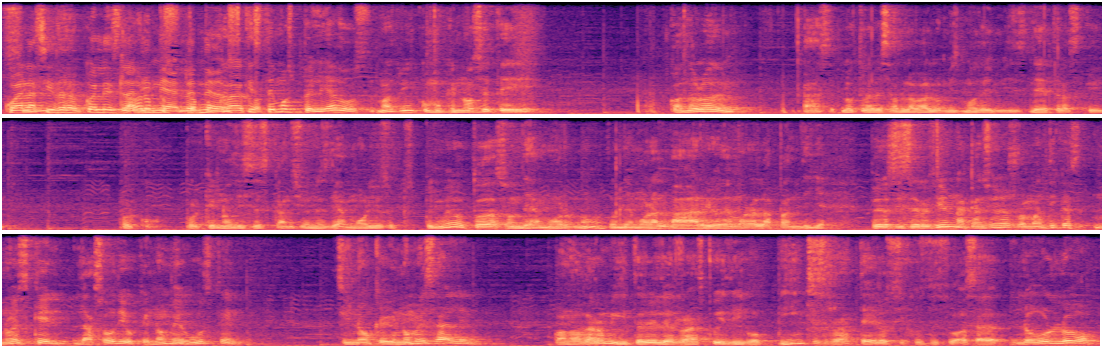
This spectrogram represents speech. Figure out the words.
¿Cuál ha Sí. sido, cuál es la Ahora, línea, pues, línea de es que estemos peleados, más bien como que no se te... Cuando lo de... La otra vez hablaba lo mismo de mis letras, que... ¿Por, por qué no dices canciones de amor? Y eso, pues primero todas son de amor, ¿no? Son de amor al barrio, de amor a la pandilla. Pero si se refieren a canciones románticas, no es que las odio, que no me gusten, sino que no me salen. Cuando agarro mi guitarra y le rasco y digo, pinches rateros, hijos de su... O sea, luego, luego,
